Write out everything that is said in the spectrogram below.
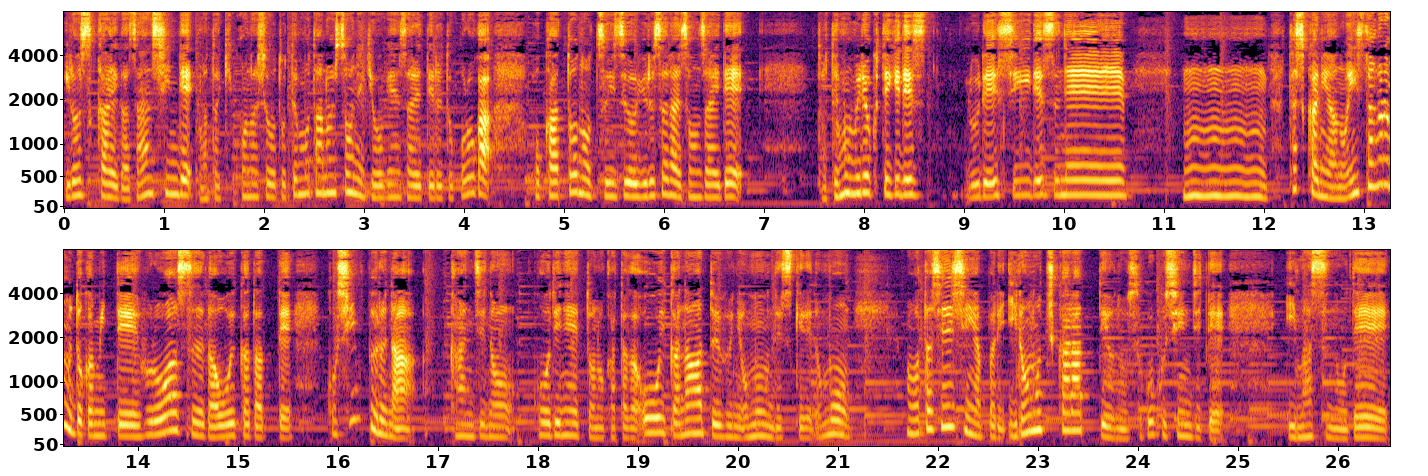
色使いが斬新でまた着こなしをとても楽しそうに表現されているところが他との追随を許さない存在でとても魅力的です。嬉しいですね。うんうんうん。確かにあのインスタグラムとか見てフォロワー数が多い方ってこうシンプルな感じのコーディネートの方が多いかなというふうに思うんですけれども私自身やっぱり色の力っていうのをすごく信じていますので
